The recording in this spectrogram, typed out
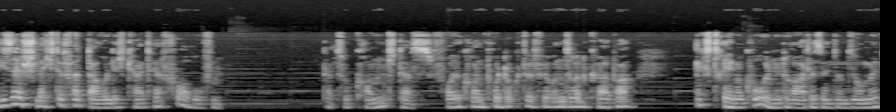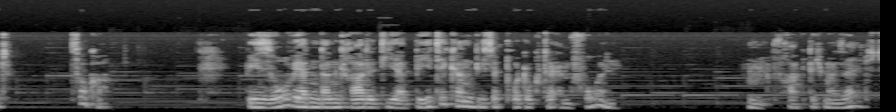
diese schlechte Verdaulichkeit hervorrufen. Dazu kommt, dass Vollkornprodukte für unseren Körper extreme Kohlenhydrate sind und somit Zucker. Wieso werden dann gerade Diabetikern diese Produkte empfohlen? Hm, frag dich mal selbst.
